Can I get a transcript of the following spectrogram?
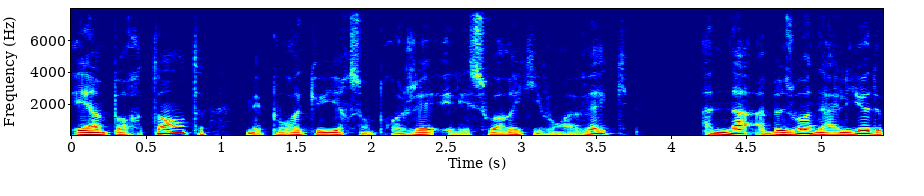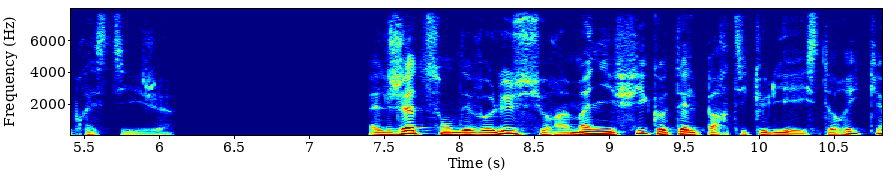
et importante, mais pour accueillir son projet et les soirées qui vont avec, Anna a besoin d'un lieu de prestige. Elle jette son dévolu sur un magnifique hôtel particulier historique,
